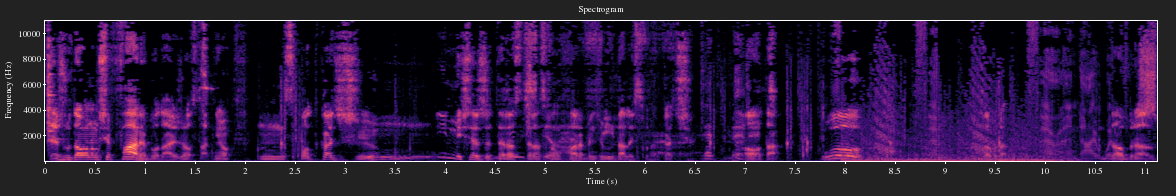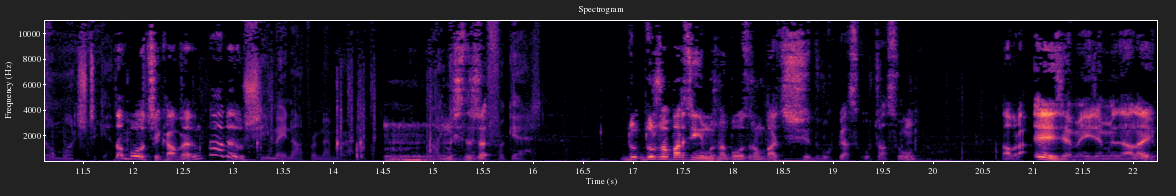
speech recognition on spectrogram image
Też udało nam się farę bodajże ostatnio mm, spotkać mm, i myślę, że teraz, teraz tą farę będziemy dalej spotykać. O tak. Wow. Dobra, Dobra. to było ciekawe, ale już. I myślę, że du dużo bardziej nie można było zrąbać dwóch piasków czasu. Dobra, idziemy, idziemy dalej.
